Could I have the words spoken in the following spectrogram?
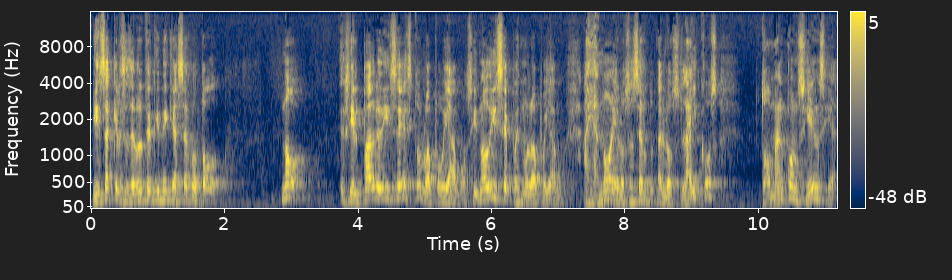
piensan que el sacerdote tiene que hacerlo todo. No, si el padre dice esto, lo apoyamos, si no dice, pues no lo apoyamos. Allá no, los, los laicos toman conciencia,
